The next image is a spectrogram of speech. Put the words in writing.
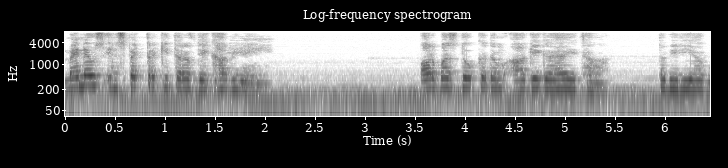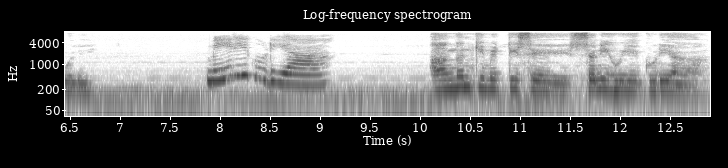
मैंने उस इंस्पेक्टर की तरफ़ देखा भी नहीं। और बस दो कदम आगे गया ही था तभी रिया बोली मेरी गुड़िया। आँगन की मिट्टी से सनी हुई एक गुड़िया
